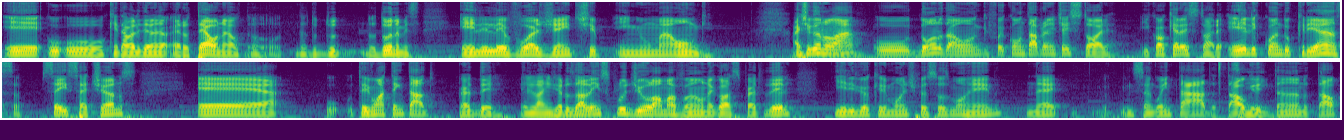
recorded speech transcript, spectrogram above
e o, o- quem tava liderando era o Theo, né, o, o- do, do, do Dunamis, ele levou a gente em uma ONG. Aí chegando Legal. lá, o dono da ONG foi contar pra gente a história. E qual que era a história? Ele, quando criança, 6, 7 anos, é, teve um atentado perto dele. Ele lá em Jerusalém explodiu lá uma van, um negócio perto dele, e ele viu aquele monte de pessoas morrendo, né, ensanguentado, tal, Sim. gritando, tal.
